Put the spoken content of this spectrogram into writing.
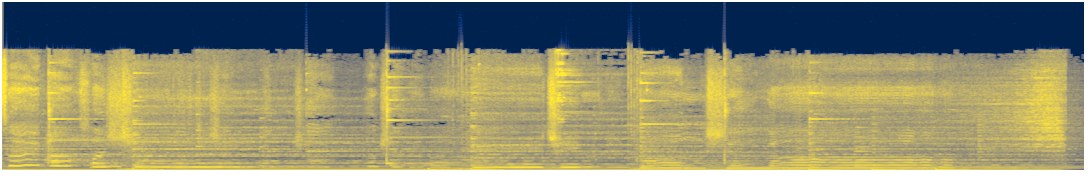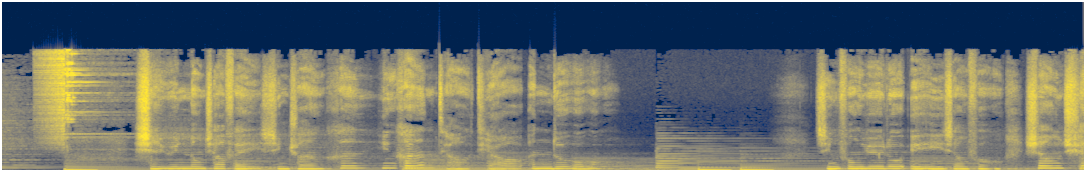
最怕欢喜，与君共偕老。闲云弄巧，飞行船痕，银汉迢清风玉露一相逢，胜却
